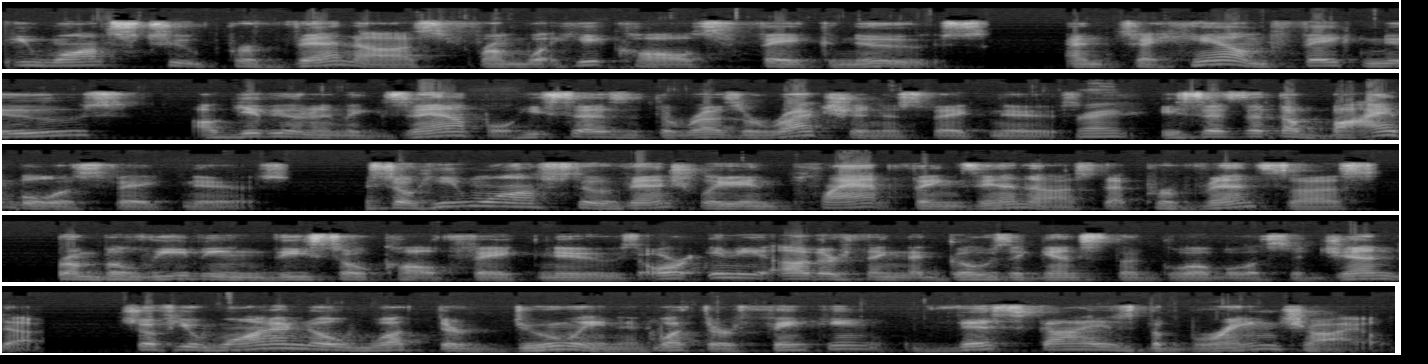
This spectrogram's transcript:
He wants to prevent us from what he calls fake news. And to him, fake news, I'll give you an example. He says that the resurrection is fake news. Right. He says that the Bible is fake news. So he wants to eventually implant things in us that prevents us from believing these so called fake news or any other thing that goes against the globalist agenda. So, if you want to know what they're doing and what they're thinking, this guy is the brainchild.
